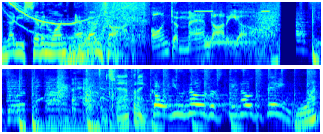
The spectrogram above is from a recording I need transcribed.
97.1 FM Talk. On demand audio. What's happening? Go, you know the you know the thing. What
